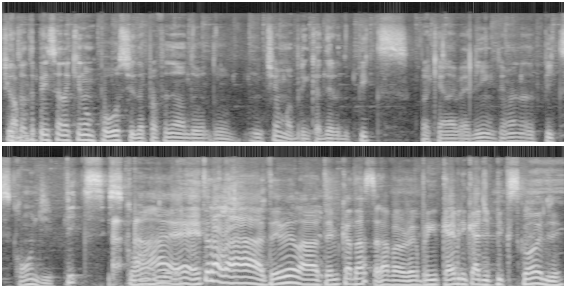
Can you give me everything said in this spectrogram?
Tio, tá eu tô até pensando aqui num post, dá pra fazer uma do, do, Não tinha uma brincadeira do Pix? Pra quem era velhinho, tem uma Pix esconde? Pix esconde. Ah, é, entra lá, teve lá, tem que cadastrar. Quer brincar de Pix esconde?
